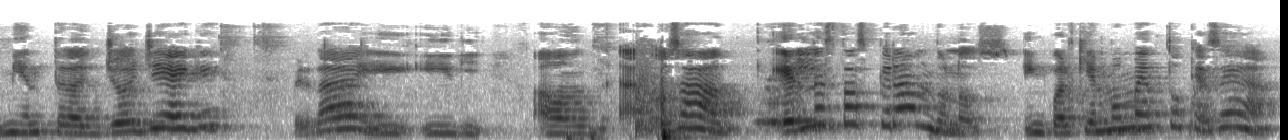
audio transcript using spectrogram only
mientras yo llegue, ¿verdad? Y, y a donde- a- o sea, Él está esperándonos en cualquier momento que sea,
